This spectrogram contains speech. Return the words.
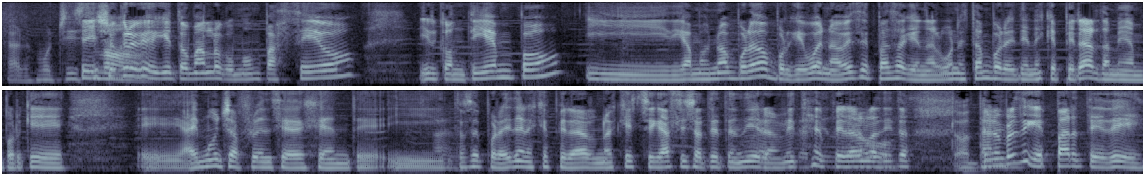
Claro, muchísimo. Sí, yo creo que hay que tomarlo como un paseo, ir con tiempo y, digamos, no apurado, porque, bueno, a veces pasa que en algún stand por ahí tenés que esperar también, porque eh, hay mucha afluencia de gente y Claro. entonces por ahí tenés que esperar. No es que llegás y ya te atendieron, Claro, que te. Esperar un ratito. Total. Pero me parece que es parte de.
